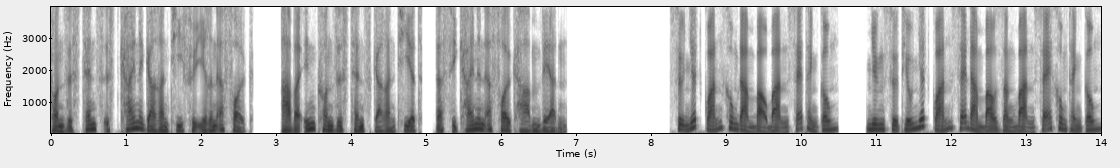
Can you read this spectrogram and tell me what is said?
Konsistenz ist keine Garantie für Ihren Erfolg. Aber Inkonsistenz garantiert, dass Sie keinen Erfolg haben werden. Sự nhất quán không đảm bảo bạn sẽ thành công, nhưng sự thiếu nhất quán sẽ đảm bảo rằng bạn sẽ không thành công.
